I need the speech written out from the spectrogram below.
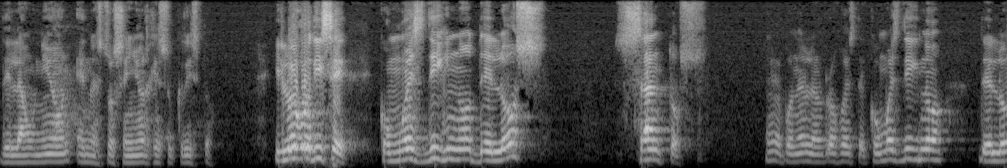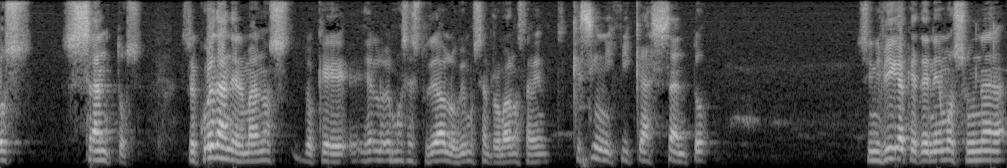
de la unión en nuestro Señor Jesucristo. Y luego dice, como es digno de los santos. Déjame ponerlo en rojo este, como es digno de los santos. ¿Recuerdan, hermanos, lo que ya lo hemos estudiado, lo vimos en Romanos también? ¿Qué significa santo? Significa que tenemos una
